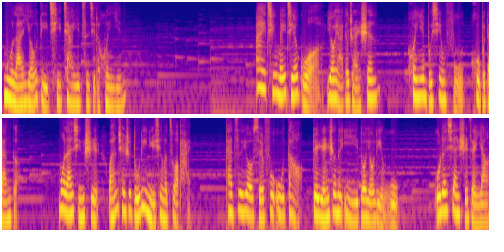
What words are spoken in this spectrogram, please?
木兰有底气驾驭自己的婚姻。爱情没结果，优雅的转身；婚姻不幸福，互不耽搁。木兰行事完全是独立女性的做派，她自幼随父悟道，对人生的意义多有领悟。无论现实怎样。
